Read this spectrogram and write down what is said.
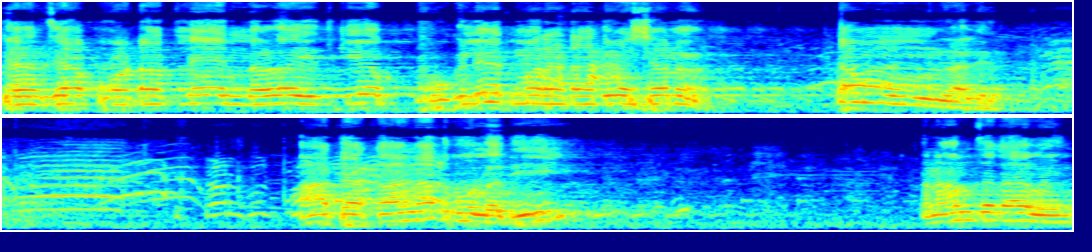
त्यांच्या पोटातले नळ इतके फुगलेत मराठा दिवसानं टम झाले आता कानात बोलत ही. आणि आमचं काय होईल?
